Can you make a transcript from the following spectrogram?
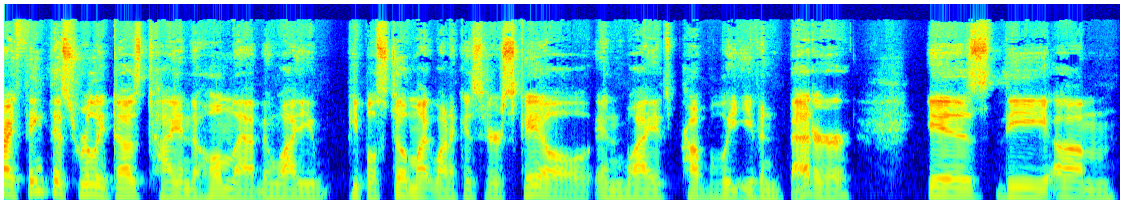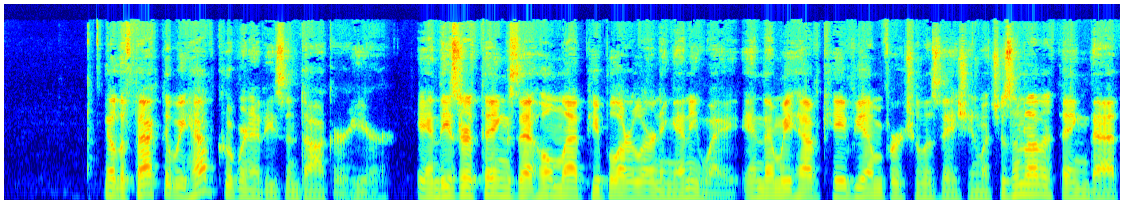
I think this really does tie into home lab and why you people still might want to consider scale and why it's probably even better is the um, you know the fact that we have Kubernetes and Docker here. And these are things that home lab people are learning anyway. And then we have KVM virtualization, which is another thing that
